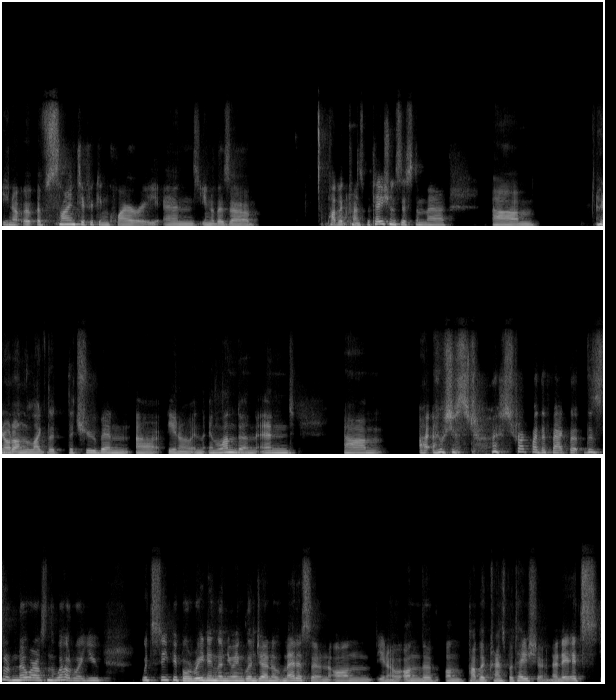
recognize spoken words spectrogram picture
you know of, scientific inquiry. And you know there's a public transportation system there um, you know, on like the the tube in uh, you know in in London, and um, I, I was just struck by the fact that there's sort of nowhere else in the world where you would see people reading the New England Journal of Medicine on, you know, on the on public transportation, and it's,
